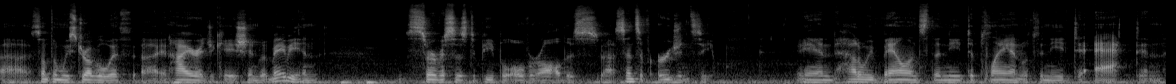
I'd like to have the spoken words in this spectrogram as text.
uh, something we struggle with uh, in higher education, but maybe in services to people overall this uh, sense of urgency. And how do we balance the need to plan with the need to act and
